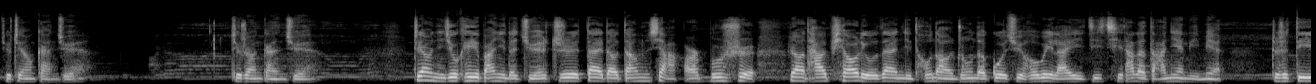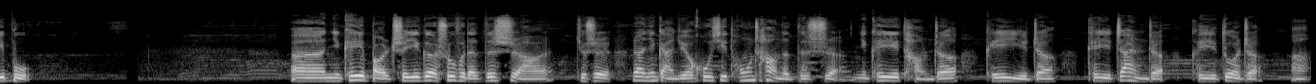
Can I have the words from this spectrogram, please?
就这样感觉，就这样感觉，这样你就可以把你的觉知带到当下，而不是让它漂流在你头脑中的过去和未来以及其他的杂念里面。这是第一步。呃，你可以保持一个舒服的姿势啊，就是让你感觉呼吸通畅的姿势。你可以躺着，可以倚着，可以站着，可以坐着啊。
